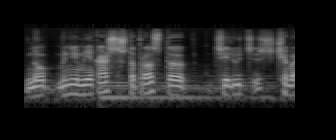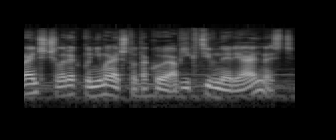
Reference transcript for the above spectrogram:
но мне, мне кажется, что просто те люди, чем раньше человек понимает, что такое объективная реальность,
